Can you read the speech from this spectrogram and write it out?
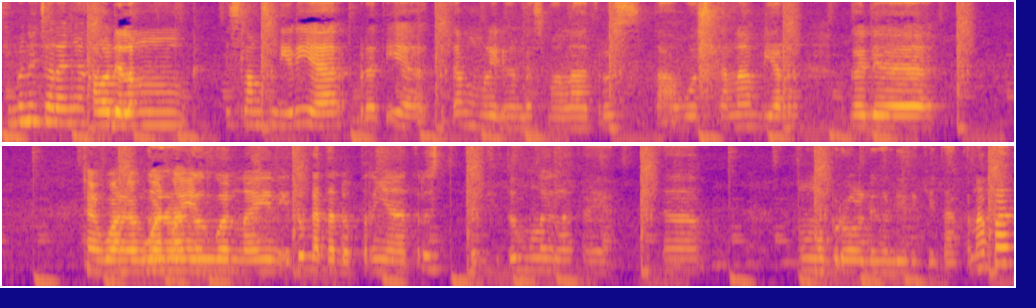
gimana caranya? Kalau dalam Islam sendiri ya berarti ya kita mulai dengan basmalah terus tawus karena biar gak ada gangguan-gangguan lain. gangguan lain itu kata dokternya. Terus dari situ mulailah kayak kita mengobrol dengan diri kita. Kenapa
